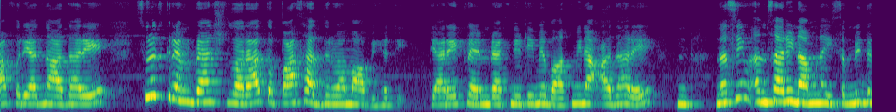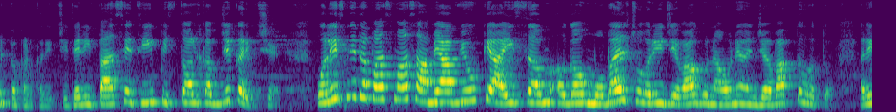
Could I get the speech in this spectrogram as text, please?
આ ફરિયાદના આધારે સુરત ક્રાઇમ બ્રાન્ચ દ્વારા તપાસ હાથ ધરવામાં આવી હતી. ત્યારે ક્રાઇમ બ્રાન્ચની ટીમે બાતમીના આધારે નસીમ અંસારી નામના ઇસમની ધરપકડ કરી છે. તેની પાસેથી પિસ્તોલ કબજે કરી છે. પોલીસની તપાસમાં સામે આવ્યું કે આ ઇસમ અગાઉ મોબાઈલ ચોરી જેવા ગુનાઓને અંજામ આપતો હતો અને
